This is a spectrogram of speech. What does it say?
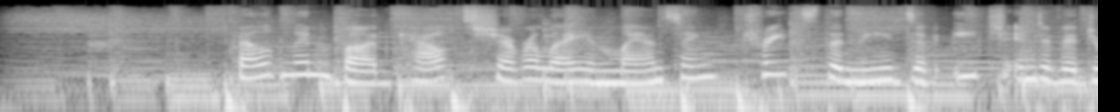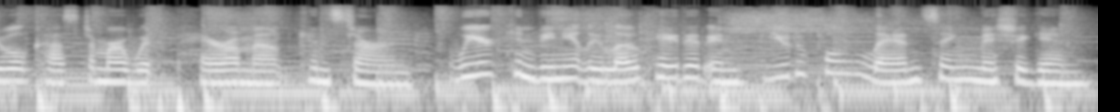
Feldman Bud Kouts Chevrolet in Lansing treats the needs of each individual customer with paramount concern. We're conveniently located in beautiful Lansing, Michigan.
